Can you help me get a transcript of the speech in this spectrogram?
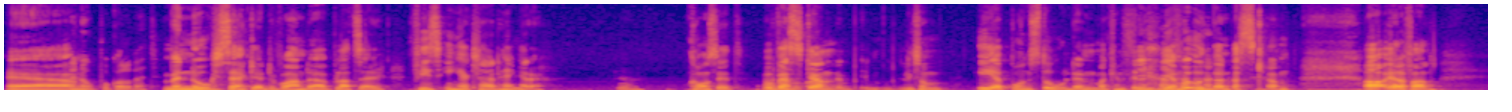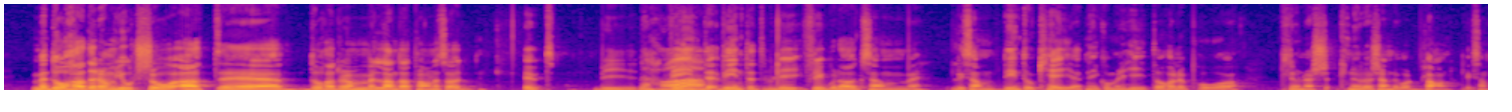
Eh, Men nog på golvet. men nog säkert på andra platser. Finns inga klädhängare. Konstigt. Och väskan liksom är på en stol. Den, man kan inte gömma undan väskan. Ja, i alla fall. Men då hade de gjort så att eh, då hade de landat planet och sa ut. Vi, vi, är inte, vi är inte ett fly- flygbolag som, liksom, det är inte okej att ni kommer hit och håller på och knullar, knullar sönder vårt plan. Liksom.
